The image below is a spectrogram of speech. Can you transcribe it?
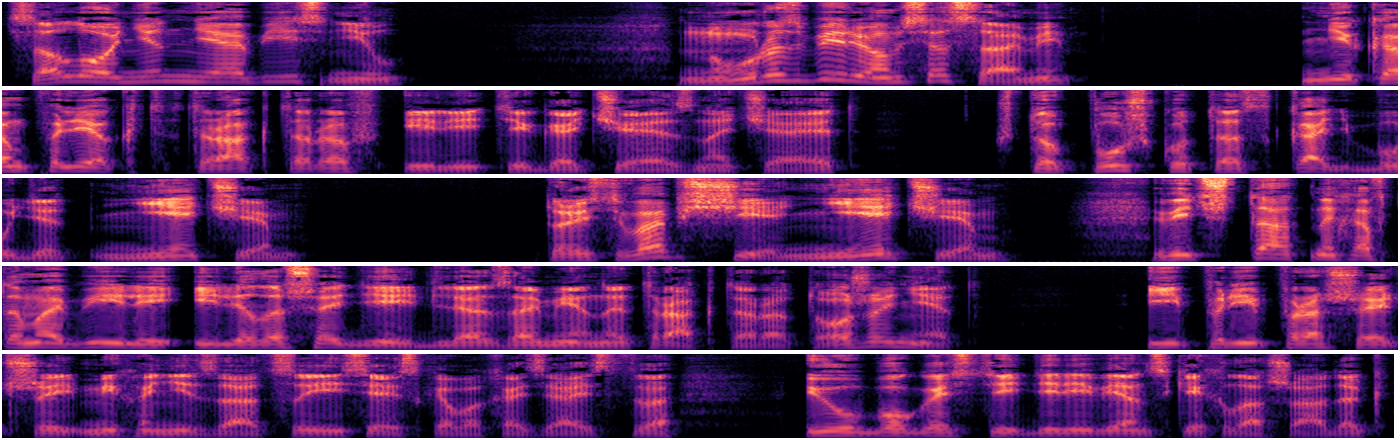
Солонин не объяснил. Ну, разберемся сами. Некомплект тракторов или тягачей означает, что пушку таскать будет нечем. То есть вообще нечем. Ведь штатных автомобилей или лошадей для замены трактора тоже нет и при прошедшей механизации сельского хозяйства и убогости деревенских лошадок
